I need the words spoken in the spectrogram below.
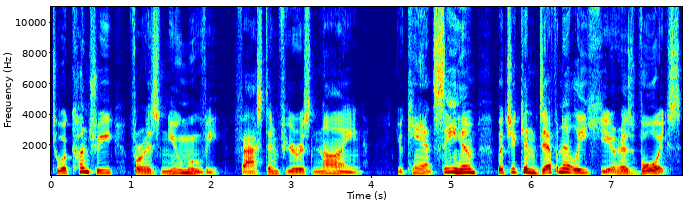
to a country for his new movie, Fast and Furious 9. You can't see him, but you can definitely hear his voice.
